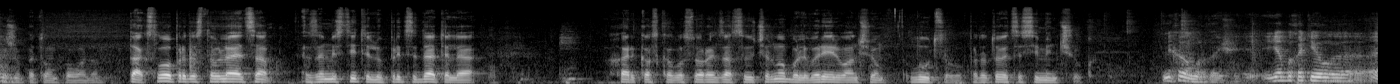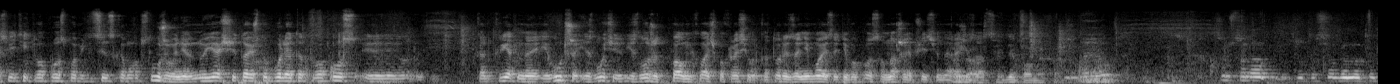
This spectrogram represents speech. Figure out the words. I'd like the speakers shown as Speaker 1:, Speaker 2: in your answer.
Speaker 1: Скажу по этому поводу. Так, слово предоставляется заместителю председателя Харьковской областной организации Чернобыль Валерию Ивановичу Луцеву. Подготовится Семенчук.
Speaker 2: Михаил Маркович, я бы хотел э, осветить вопрос по медицинскому обслуживанию, но я считаю, что более этот вопрос э, конкретно и лучше изложит, изложит Павел Михайлович Покрасев, который занимается этим вопросом в нашей общественной
Speaker 1: Пожалуйста,
Speaker 2: организации.
Speaker 1: где Павел Михайлович?
Speaker 3: Собственно, тут особенно тут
